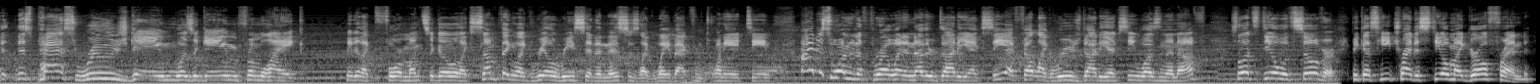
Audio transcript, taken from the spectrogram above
th this past Rouge game was a game from, like, maybe like four months ago, like something like real recent, and this is like way back from 2018. I just wanted to throw in another .exe. I felt like rouge.exe wasn't enough, so let's deal with Silver, because he tried to steal my girlfriend.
